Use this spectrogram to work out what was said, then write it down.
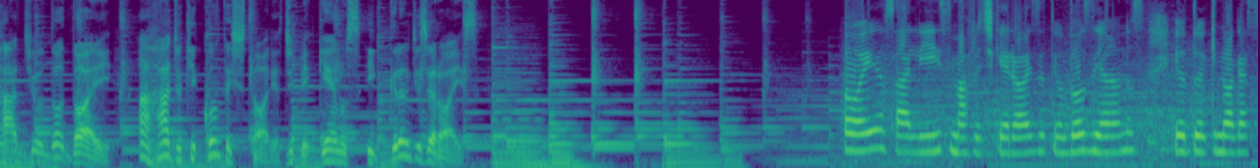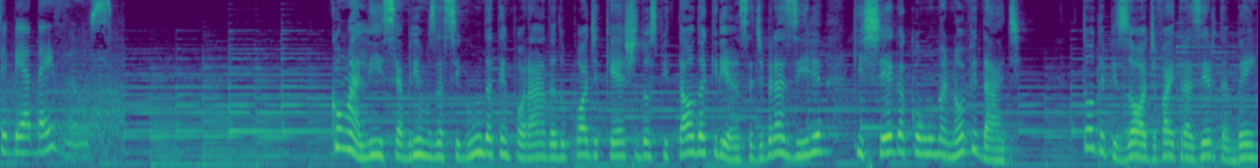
Rádio Dodói, a rádio que conta histórias de pequenos e grandes heróis. Oi, eu sou a Alice Mafra de Queiroz, eu tenho 12 anos e eu estou aqui no HCB há 10 anos. Com Alice, abrimos a segunda temporada do podcast do Hospital da Criança de Brasília, que chega com uma novidade. Todo episódio vai trazer também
